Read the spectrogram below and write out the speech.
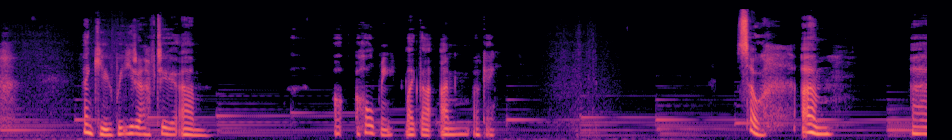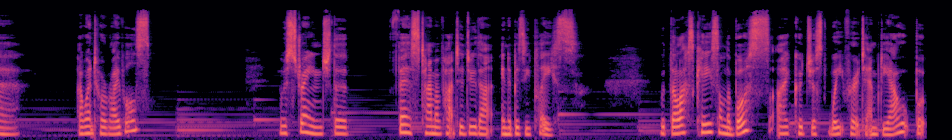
Thank you, but you don't have to, um, hold me like that. I'm okay. So, um, uh, I went to arrivals. It was strange, the first time I've had to do that in a busy place. With the last case on the bus, I could just wait for it to empty out, but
